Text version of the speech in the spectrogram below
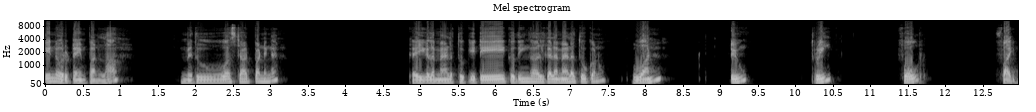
இன்னொரு டைம் பண்ணலாம். மெதுவா ஸ்டார்ட் பண்ணுங்க. கைகளை மேல தூக்கிட்டே குதிங்கால்களை மேல தூக்கணும். One two three four five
